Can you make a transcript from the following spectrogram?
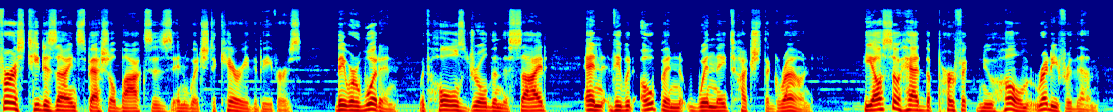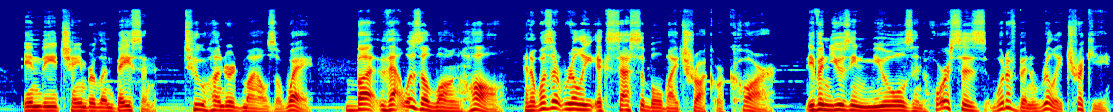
First, he designed special boxes in which to carry the beavers. They were wooden, with holes drilled in the side, and they would open when they touched the ground. He also had the perfect new home ready for them in the Chamberlain Basin, 200 miles away. But that was a long haul, and it wasn't really accessible by truck or car. Even using mules and horses would have been really tricky.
